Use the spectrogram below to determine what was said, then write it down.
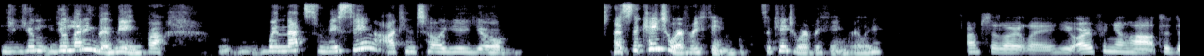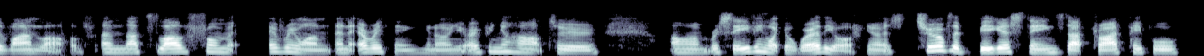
you you're letting them in. But when that's missing i can tell you you're it's the key to everything. It's the key to everything, really. Absolutely. You open your heart to divine love, and that's love from everyone and everything. You know, you open your heart to um, receiving what you're worthy of. You know, it's two of the biggest things that drive people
